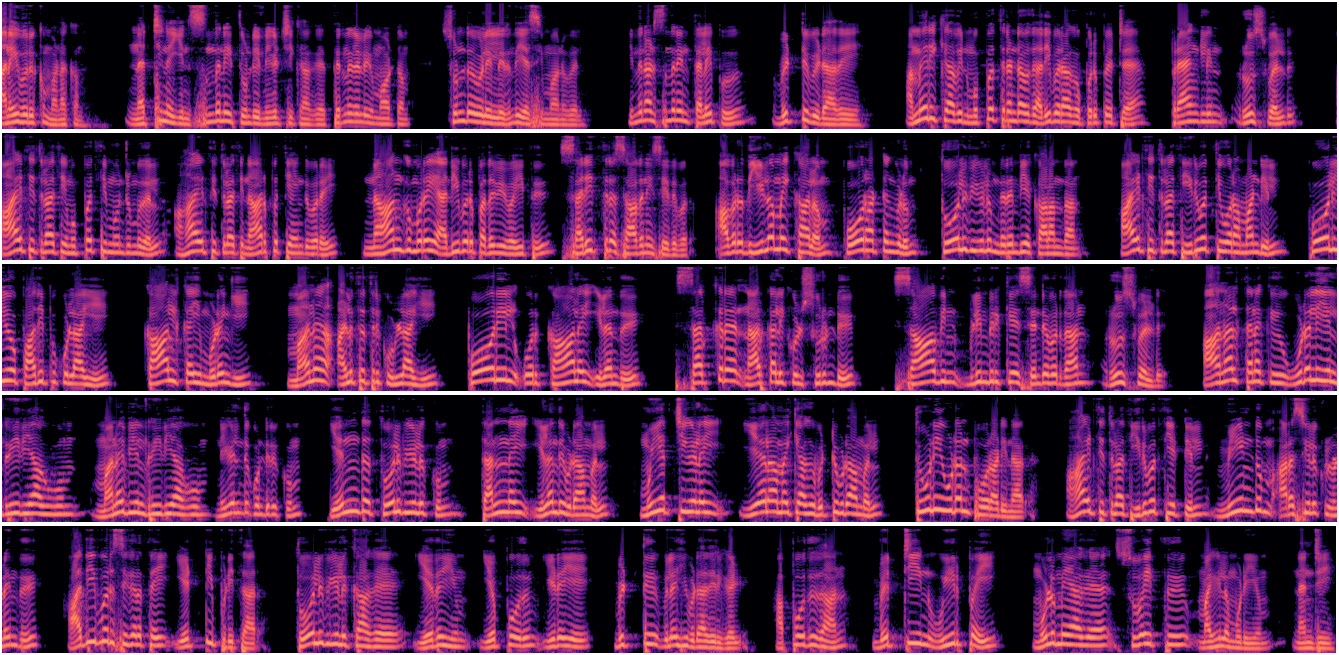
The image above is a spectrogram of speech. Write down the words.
அனைவருக்கும் வணக்கம். நற்றினையின் சிந்தனை தூண்டிய நிகழ்ச்சிக்காக திருநெல்வேலி மாவட்டம் சுண்டவெளியிலிருந்து எஸ். இமானுவேல். இந்த நாள் சிந்தனையின் தலைப்பு விட்டு விடாதே அமெரிக்காவின் முப்பத்தி இரண்டாவது அதிபராக பொறுப்பேற்ற பிராங்க்லின் ரூஸ்வெல்ட் ஆயிரத்தி தொள்ளாயிரத்தி முப்பத்தி மூன்று முதல் ஆயிரத்தி தொள்ளாயிரத்தி நாற்பத்தி ஐந்து வரை நான்கு முறை அதிபர் பதவி வகித்து சரித்திர சாதனை செய்தவர். அவரது இளமை காலம் போராட்டங்களும் தோல்விகளும் நிரம்பிய காலம்தான். ஆயிரத்தி தொள்ளாயிரத்தி இருபத்தி ஓராம் ஆண்டில் போலியோ பாதிப்புக்குள்ளாகி கால் கை முடங்கி மன அழுத்தத்திற்கு உள்ளாகி போரில் ஒரு காலை இழந்து சர்க்கர நாற்காலிக்குள் சுருண்டு சாவின் விளிம்பிற்கே சென்றவர்தான் ரூஸ்வெல்டு. ஆனால் தனக்கு உடலியல் ரீதியாகவும் மனவியல் ரீதியாகவும் நிகழ்ந்து கொண்டிருக்கும் எந்த தோல்விகளுக்கும் தன்னை இழந்து விடாமல் முயற்சிகளை இயலாமைக்காக விட்டுவிடாமல் துணிவுடன் போராடினார். ஆயிரத்தி தொள்ளாயிரத்தி இருபத்தி எட்டில் மீண்டும் அரசியலுக்குள் நுழைந்து அதிபர் சிகரத்தை எட்டி பிடித்தார். தோல்விகளுக்காக எதையும் எப்போதும் இடையே விட்டு விலகிவிடாதீர்கள் அப்போதுதான் வெற்றியின் உயிர்ப்பை முழுமையாக சுவைத்து மகிழ முடியும். நன்றி.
